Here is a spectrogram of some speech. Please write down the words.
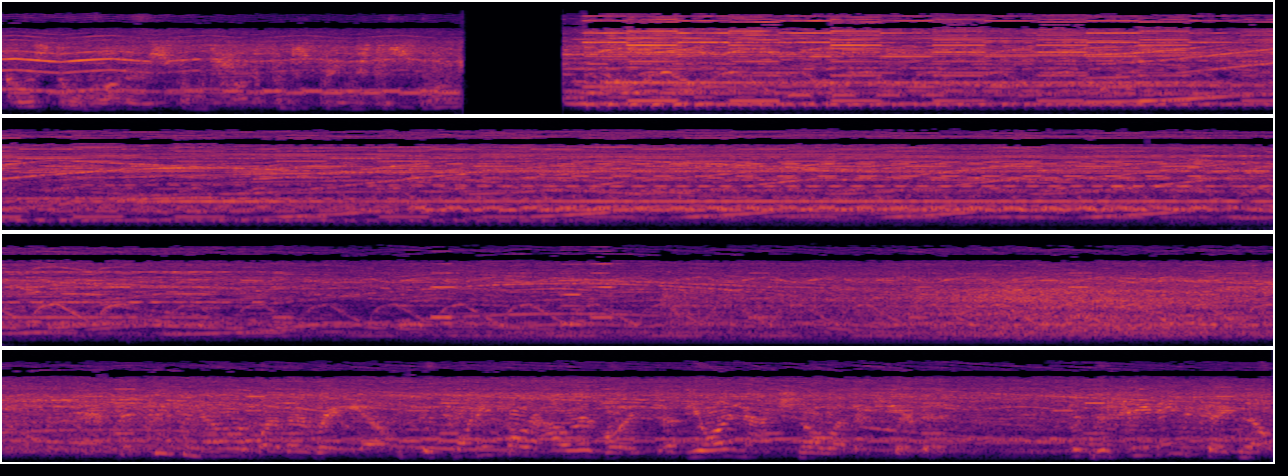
Coastal waters from Tarpon Springs to Swan. Radio, the 24-hour voice of your National Weather Service. The preceding signal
